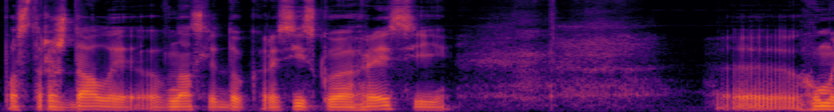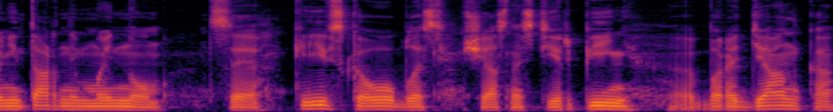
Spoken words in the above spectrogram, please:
постраждали внаслідок російської агресії е, гуманітарним майном. Це Київська область, в частності Ірпінь, е, Бородянка.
